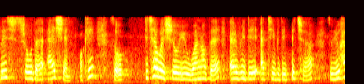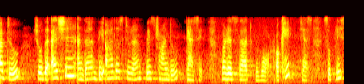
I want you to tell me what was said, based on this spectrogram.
please show the action okay so teacher will show you one of the everyday activity picture so you have to show the action and then the other student please try to guess it what is that word okay yes so please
